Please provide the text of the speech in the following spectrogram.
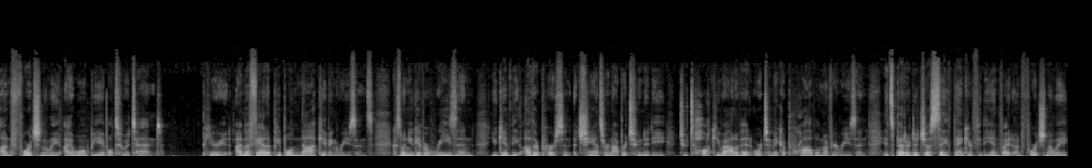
unfortunately, I won't be able to attend. Period. I'm a fan of people not giving reasons because when you give a reason, you give the other person a chance or an opportunity to talk you out of it or to make a problem of your reason. It's better to just say, Thank you for the invite. Unfortunately,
